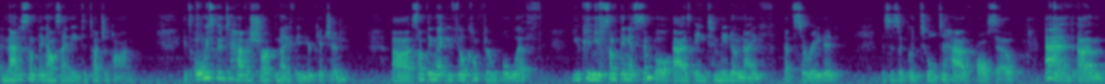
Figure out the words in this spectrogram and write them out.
And that is something else I need to touch upon. It's always good to have a sharp knife in your kitchen, uh, something that you feel comfortable with. You can use something as simple as a tomato knife that's serrated. This is a good tool to have also. And um,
